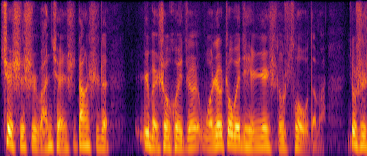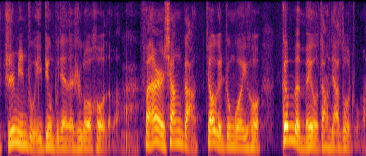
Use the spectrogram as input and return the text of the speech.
确实是完全是当时的日本社会，就是我这周围这些人认识都是错误的嘛。就是殖民主义并不见得是落后的嘛，反而香港交给中国以后根本没有当家做主嘛，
